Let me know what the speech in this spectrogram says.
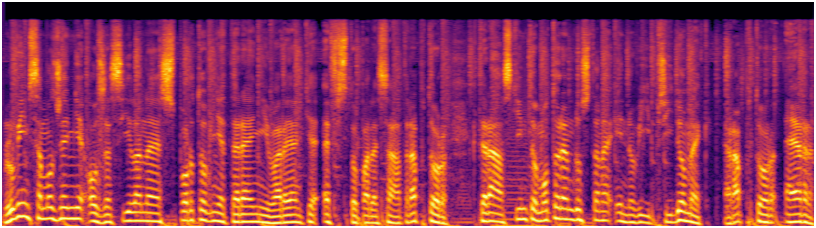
Mluvím samozřejmě o zesílené sportovně terénní variantě F-150 Raptor, která s tímto motorem dostane i nový přídomek Raptor R.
